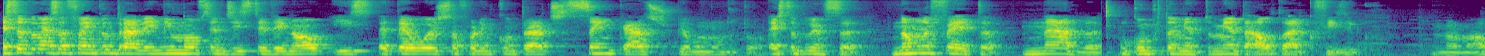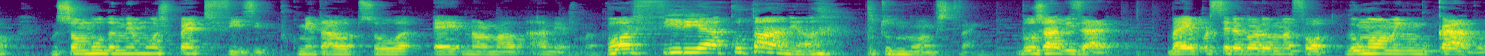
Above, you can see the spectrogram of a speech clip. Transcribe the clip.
Esta doença foi encontrada em 1979 e até hoje só foram encontrados 100 casos pelo mundo todo. Esta doença não afeta nada o comportamento mental, claro que físico, normal, mas só muda mesmo o aspecto físico, porque mental a pessoa é normal a mesma. Porfíria cutânea. Tudo nome estranho. Vou já avisar, vai aparecer agora uma foto de um homem um bocado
